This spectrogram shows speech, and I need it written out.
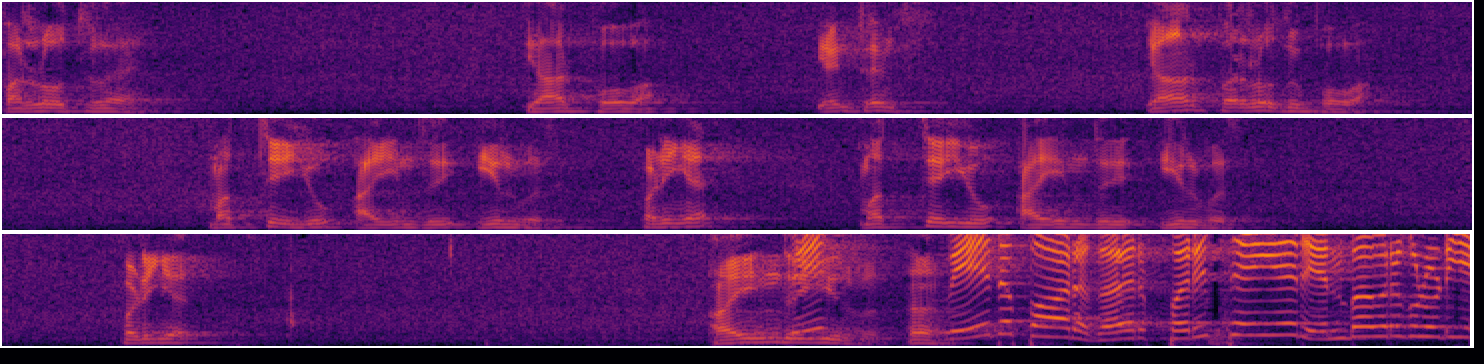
பரலோகத்தில் யார் போவா? என்ட்ரன்ஸ் யார் பரலோகத்துக்கு போவா? மத்தேயு ஐந்து இருபது. படிங்க. மத்தேயு ஐந்து இருபது. படிங்க. ஐந்து. வேதபாரகர் பரிசேயர் என்பவர்களுடைய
